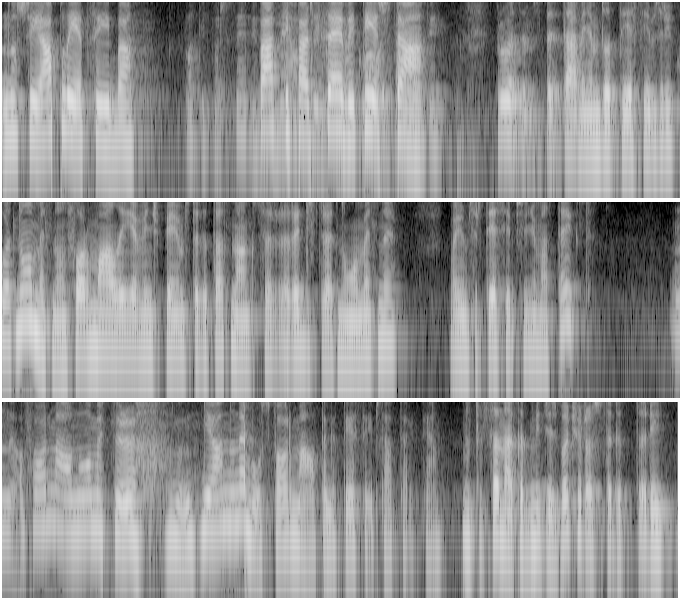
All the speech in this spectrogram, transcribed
nu, šī apliecība pati par sevi, pati par sevi tieši tā. Protams, bet tā viņam dod tiesības rīkot nometni. Un formāli, ja viņš pie jums tagad atnāks ar reģistrētu nometni, vai jums ir tiesības viņam atteikt? Formāli nometni, jā, nu nebūs formāli tagad tiesības atteikt. Jā. Nu, tad sanāk, ka Dmitrijs Bočurovs tagad rīt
